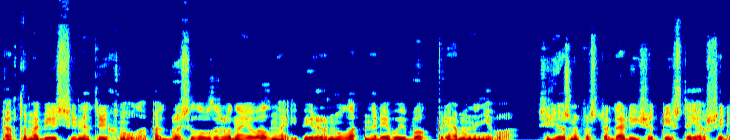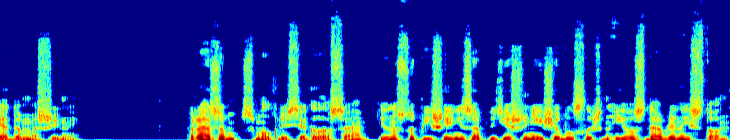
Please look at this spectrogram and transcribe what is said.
Автомобиль сильно тряхнуло, подбросила взрывная волна и перевернуло на левый бок прямо на него. Серьезно пострадали еще три стоявшие рядом машины. Разом смолкли все голоса, и в наступившей внезапной тишине еще был слышен его сдавленный стон.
